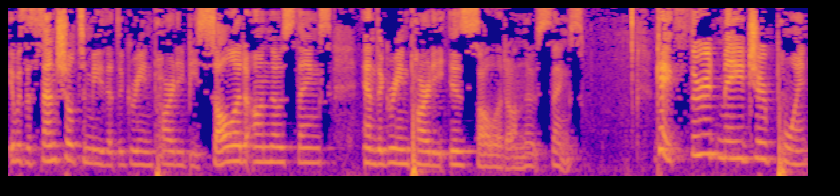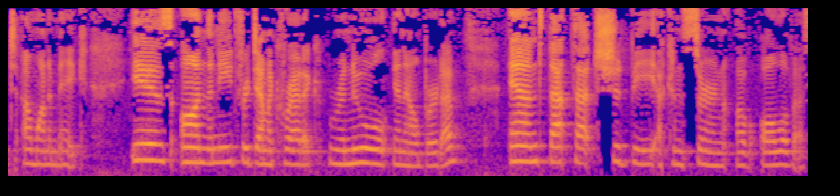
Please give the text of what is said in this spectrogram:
it was essential to me that the Green Party be solid on those things, and the Green Party is solid on those things. Okay, third major point I want to make is on the need for democratic renewal in Alberta, and that that should be a concern of all of us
